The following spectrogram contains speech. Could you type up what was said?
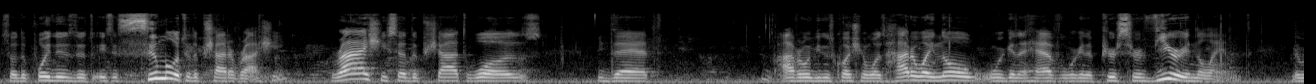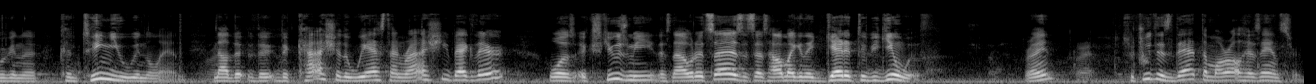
So the point is that it's similar to the pshat of Rashi. Rashi said the pshat was that Avram Avinu's question was, "How do I know we're gonna have we're gonna persevere in the land, that we're gonna continue in the land?" Now the the, the kasha that we asked on Rashi back there was, "Excuse me, that's not what it says. It says how am I gonna get it to begin with?" Right? Right. So truth is that the moral has answered,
